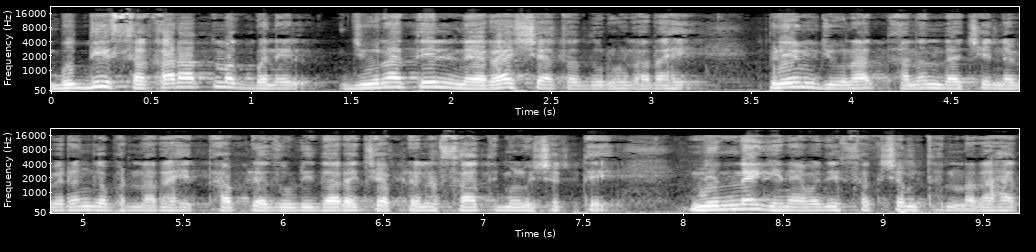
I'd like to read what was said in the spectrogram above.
बुद्धी सकारात्मक बनेल जीवनातील नैराश्य आता दूर होणार आहे. प्रेम जीवनात आनंदाचे नवे रंग भरणार आहेत. आपल्या जोडीदाराची आपल्याला साथ मिळू शकते. निर्णय घेण्यामध्ये सक्षम ठरणार आहात.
